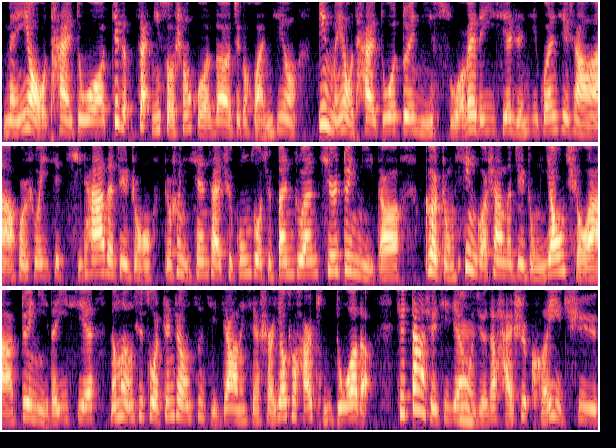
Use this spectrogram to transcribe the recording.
没有太多这个在你所生活的这个环境，并没有太多对你所谓的一些人际关系上啊，或者说一些其他的这种，比如说你现在去工作去搬砖，其实对你的各种性格上的这种要求啊，对你的一些能不能去做真正自己这样的一些事儿，要求还是挺多的。其实大学期间，嗯我觉得还是可以去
